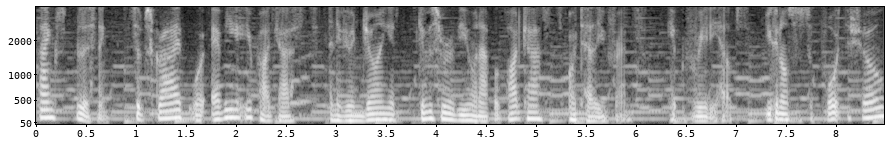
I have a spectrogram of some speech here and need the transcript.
Thanks for listening. Subscribe wherever you get your podcasts, and if you're enjoying it, give us a review on Apple Podcasts or tell your friends. It really helps. You can also support the show,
